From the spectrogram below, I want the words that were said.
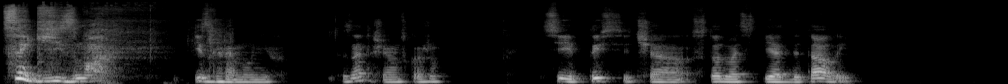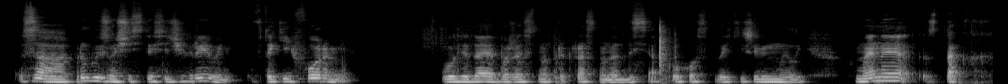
Це гізмо із гремлинів. Знаєте, що я вам скажу? Ці 1125 деталей за приблизно 6 тисяч гривень в такій формі виглядає божественно прекрасно на десятку. Господи, який же він милий. В мене так.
